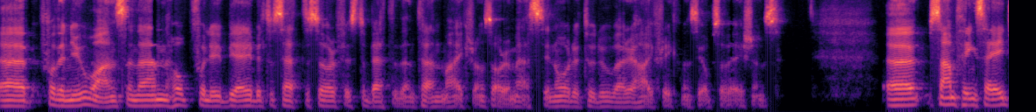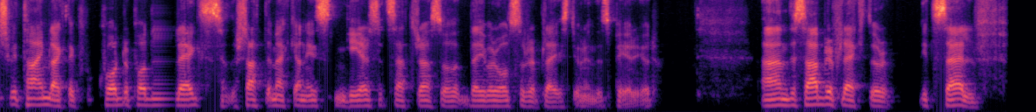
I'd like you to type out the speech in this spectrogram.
for the new ones, and then hopefully be able to set the surface to better than 10 microns RMS in order to do very high frequency observations. Uh, some things age with time, like the quadrupod legs, the shutter mechanism, gears, etc. So they were also replaced during this period. And the subreflector itself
